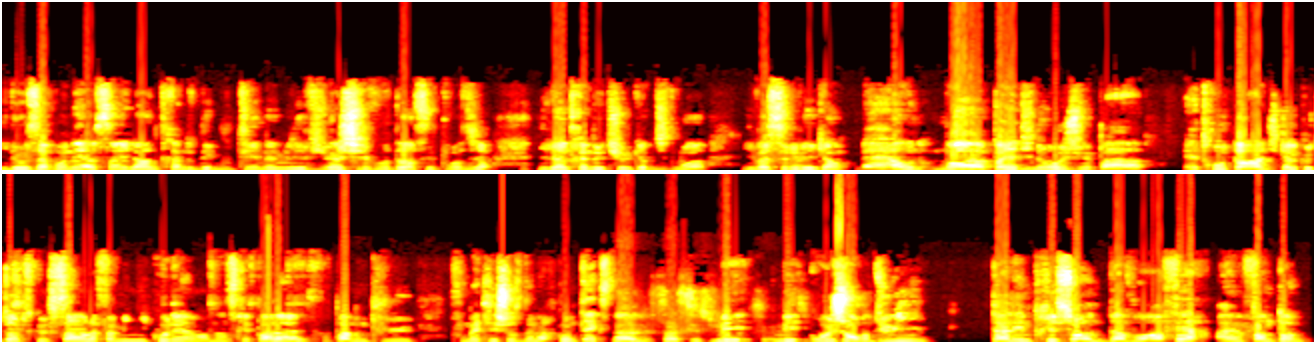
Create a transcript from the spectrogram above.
Il est aux abonnés à ça il est en train de dégoûter même les vieux à Gévaudan c'est pour dire. Il est en train de tuer le club dites-moi. Il va se réveiller quand ben, on- moi Payadino je vais pas être autant radical que toi parce que sans la famille Nicolas on n'en serait pas là. Il faut pas non plus faut mettre les choses dans leur contexte. Ah, mais ça, c'est sûr. mais aujourd'hui t'as l'impression d'avoir affaire à un fantôme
